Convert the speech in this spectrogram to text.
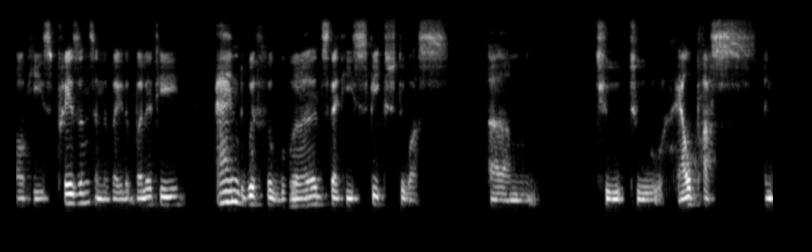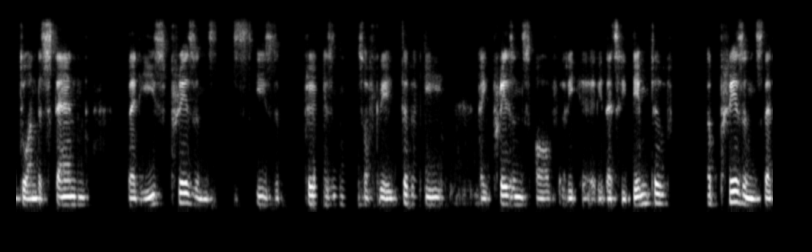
of his presence and availability and with the words that he speaks to us um, to to help us and to understand that His presence is a presence of creativity, a presence of re, uh, that's redemptive, a presence that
